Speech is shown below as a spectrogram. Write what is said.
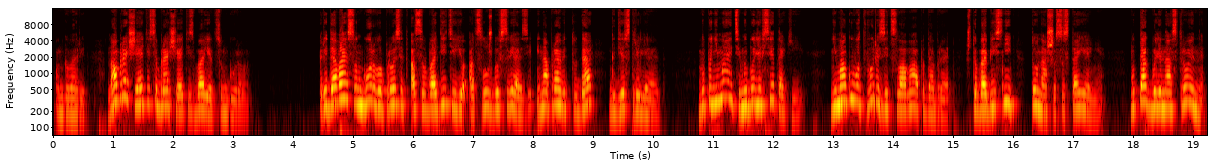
Он говорит. «Ну, обращайтесь, обращайтесь, боец Сунгурова». Рядовая Сунгурова просит освободить ее от службы в связи и направить туда, где стреляют. Вы понимаете, мы были все такие. Не могу вот выразить слова подобрать, чтобы объяснить то наше состояние. Мы так были настроены,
